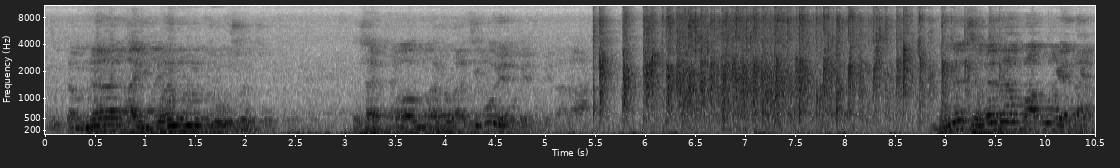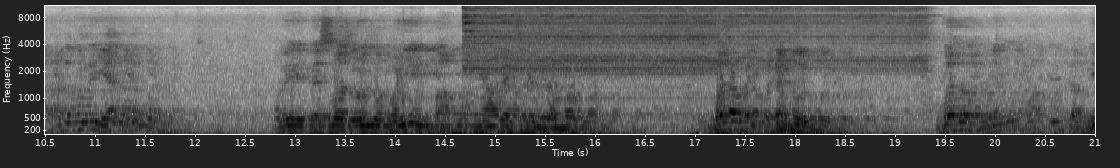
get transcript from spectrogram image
હું તમને આ યુવાનોનું જોઉં છું. તો સાહેબ મારો રાજીપો એ મને જગતરામ બાપુ કહેતા. આ તો મને યાદ આવે હવે દસમા ધોરણમાં ભણીએ ને, બાપુ અહીંયા આવે જગતરામ બાપુ. બધા ભાઈ, ભજન બોલ. બધા ભજન બાપુ, તમે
